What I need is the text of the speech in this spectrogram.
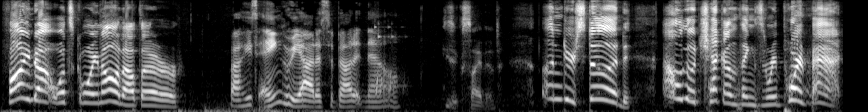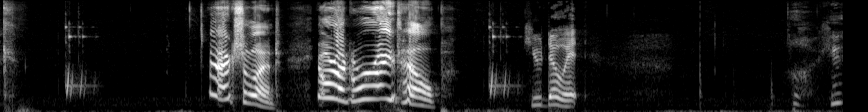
Find out what's going on out there. Wow, he's angry at us about it now. He's excited. Understood. I'll go check on things and report back. Excellent. You're a great help. You know it. Oh, I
